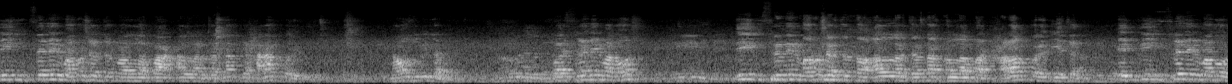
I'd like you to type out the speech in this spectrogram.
তিন শ্রেণির মানুষের জন্য আল্লাহ পাক আল্লাহর জান্নাতকে হারাম করে দিয়েছে নাউজুবিল্লাহ। কয় শ্রেণির মানুষ? তিন শ্রেণির মানুষের জন্য আল্লাহর জান্নাত আল্লাহ পাক হারাম করে দিয়েছেন। এই তিন শ্রেণির মানুষ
